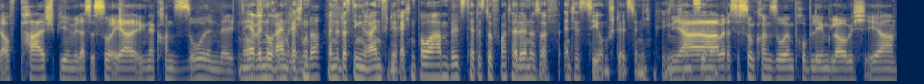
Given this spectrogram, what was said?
auf PAL spielen will. Das ist so eher in der Konsolenwelt. Naja, wenn du rein Problem, rechnen, oder? wenn du das Ding rein für die Rechenpower haben willst, hättest du Vorteile, wenn du es auf NTSC umstellst, wenn ich mich richtig Ja, aber das ist so ein Konsolenproblem, glaube ich, eher.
